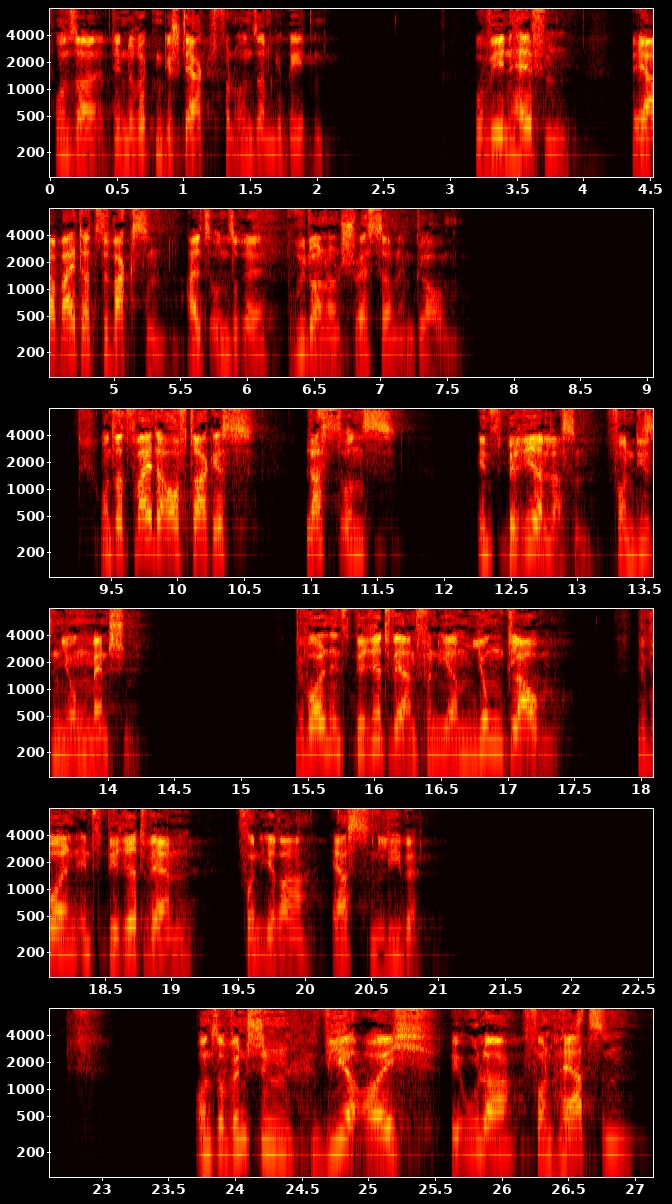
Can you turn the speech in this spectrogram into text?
Unser, den Rücken gestärkt von unseren Gebeten. Wo wir ihnen helfen, ja, weiter zu wachsen als unsere Brüder und Schwestern im Glauben. Unser zweiter Auftrag ist, lasst uns inspirieren lassen von diesen jungen Menschen. Wir wollen inspiriert werden von ihrem jungen Glauben. Wir wollen inspiriert werden von ihrer ersten Liebe. Und so wünschen wir euch, Beula, von Herzen,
